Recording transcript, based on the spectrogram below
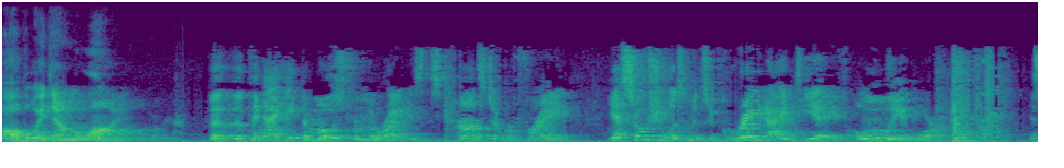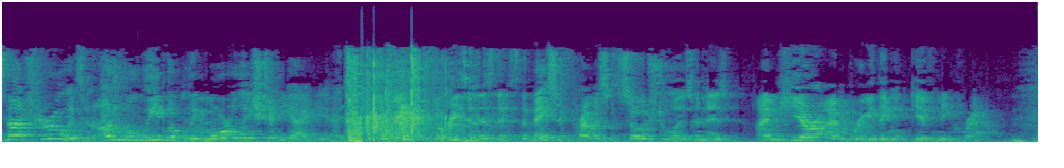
all the way down the line. The, the thing I hate the most from the right is this constant refrain. Yeah, socialism, it's a great idea if only it worked. It's not true. It's an unbelievably morally shitty idea. The, basic, the reason is this. The basic premise of socialism is, I'm here, I'm breathing, give me crap.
